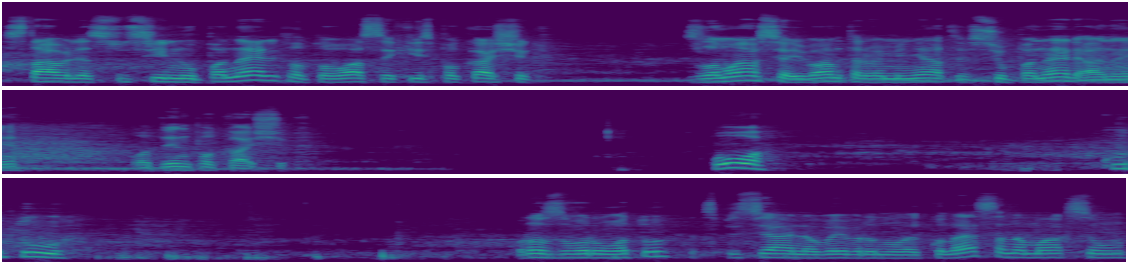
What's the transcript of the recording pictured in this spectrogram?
ставлять суцільну панель, тобто у вас якийсь показчик зламався і вам треба міняти всю панель, а не один показчик. По куту розвороту. Спеціально вивернули колеса на максимум.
